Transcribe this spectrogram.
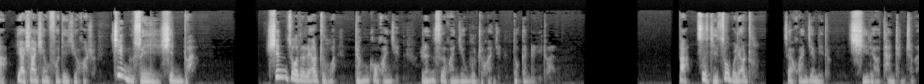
啊，要相信佛的一句话说：“境随心转。”心做得了主啊，整个环境、人事环境、物质环境都跟着你转。啊，自己做不了主。在环境里头起了贪嗔痴慢，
